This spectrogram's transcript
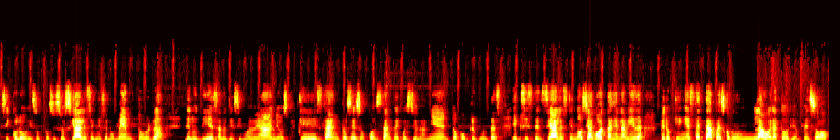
psicológicos y sociales en ese momento, ¿verdad? De los 10 a los 19 años, que está en proceso constante de cuestionamiento, con preguntas existenciales que no se agotan en la vida, pero que en esta etapa es como un laboratorio. Empezó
